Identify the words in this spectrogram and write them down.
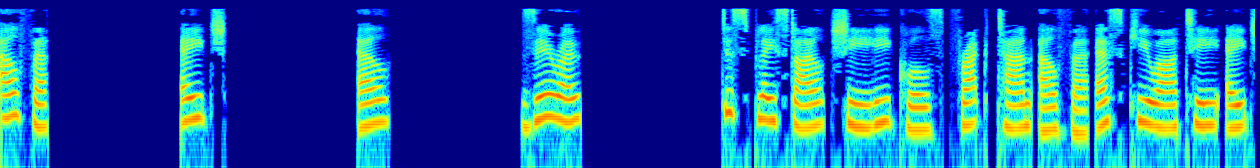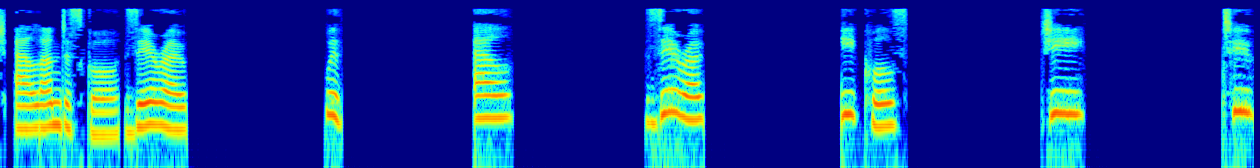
alpha H L zero. Display style Xi equals frac tan alpha sqrt H L underscore zero with L zero equals G two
